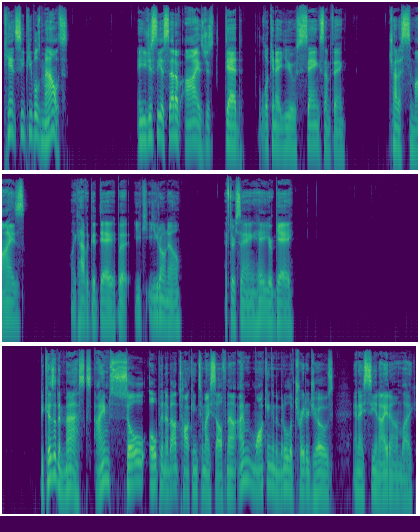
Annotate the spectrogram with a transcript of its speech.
Can't see people's mouths. And you just see a set of eyes just dead looking at you, saying something try to smize, like have a good day, but you you don't know if they're saying, "Hey, you're gay." Because of the masks, I am so open about talking to myself now. I'm walking in the middle of Trader Joe's and I see an item, I'm like,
